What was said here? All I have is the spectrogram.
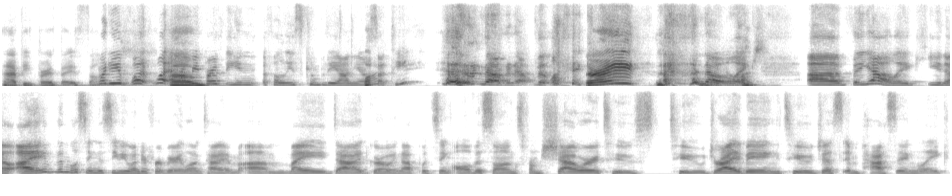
happy birthday song? What do you what what um, happy birthday Feliz cumpleaños what? a ti? no, no, no. But like, right? no, oh like. Uh, but yeah, like you know, I've been listening to Stevie Wonder for a very long time. Um, my dad, growing up, would sing all of his songs from shower to to driving to just in passing. Like,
